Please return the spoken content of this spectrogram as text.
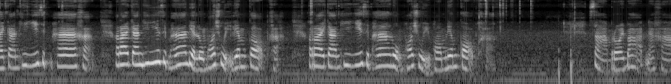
รายการที่ 25 ค่ะ รายการที่ 25 เหรียญหลวงพ่อฉุยเลี่ยมกรอบค่ะ รายการที่ 25 หลวงพ่อฉุยพร้อมเลี่ยมกรอบค่ะ 300 บาทนะคะ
